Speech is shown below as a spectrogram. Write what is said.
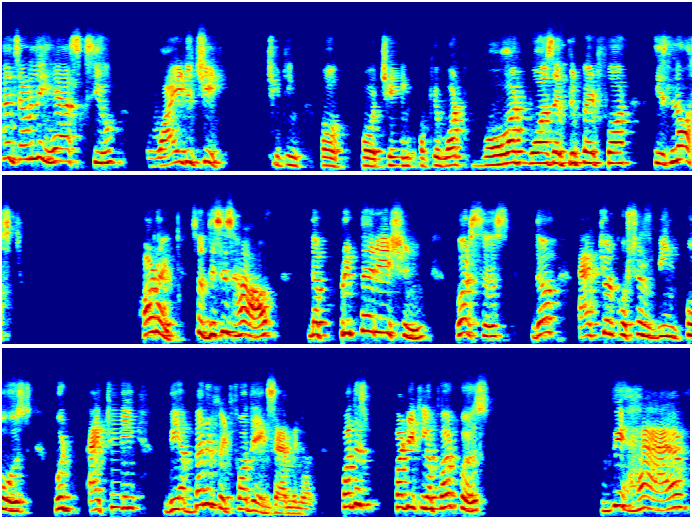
And suddenly he asks you, why do you cheat? Cheating. Oh, oh, cheating. Okay, what, what was I prepared for is lost. All right. So this is how the preparation versus the actual questions being posed would actually be a benefit for the examiner. For this particular purpose, we have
